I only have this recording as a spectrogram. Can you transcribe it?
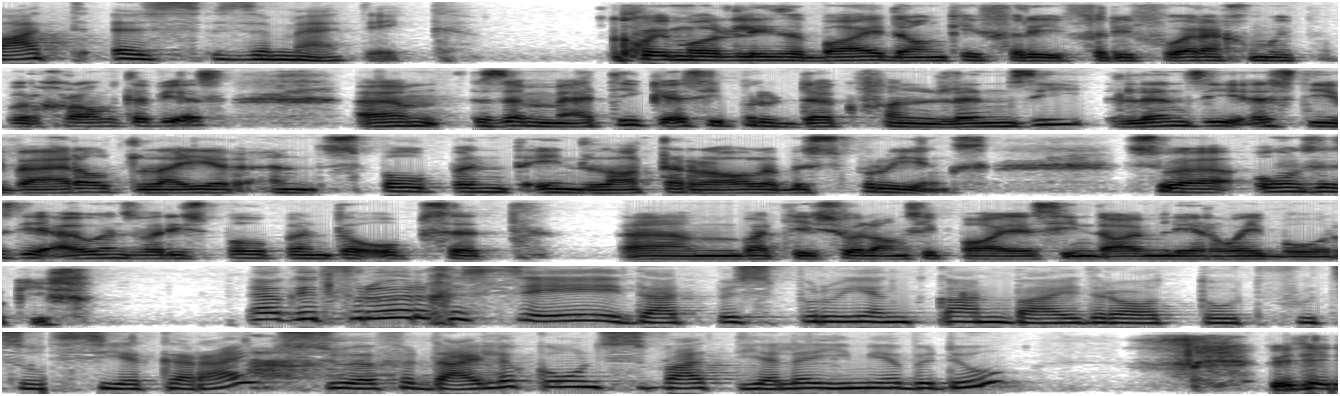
wat is Zematic? Goeiemôre Lise, baie dankie vir die vir die voorreg om op die program te wees. Ehm um, Zematic is die produk van Lindsay. Lindsay is die wêreldleier in spulpunt en laterale besproeiings. So ons is die ouens wat die spulpunte opsit, ehm um, wat jy so langs die paaie sien, daai met die rooi bordjies. Nou ek het vroeër gesê dat besproeiing kan bydra tot voedselsekerheid. So verduidelik ons wat jy hiermee bedoel. Weet jy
